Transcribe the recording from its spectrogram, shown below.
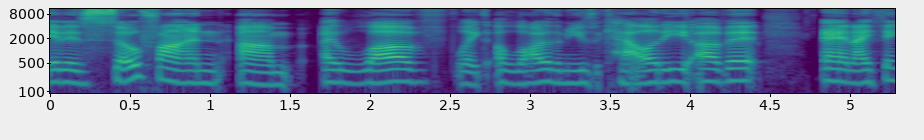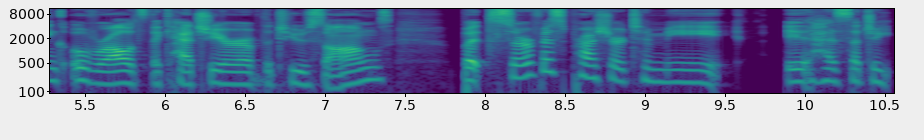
It is so fun. Um, I love like a lot of the musicality of it, and I think overall it's the catchier of the two songs. But surface pressure to me, it has such a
